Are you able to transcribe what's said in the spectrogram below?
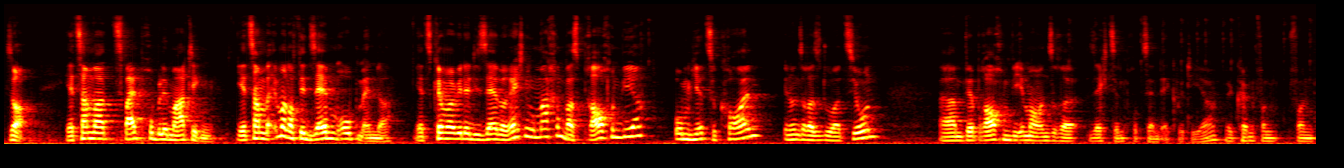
So, Jetzt haben wir zwei Problematiken. Jetzt haben wir immer noch denselben Open-Ender. Jetzt können wir wieder dieselbe Rechnung machen. Was brauchen wir, um hier zu callen in unserer Situation? Ähm, wir brauchen wie immer unsere 16% Equity. Ja? Wir können von, von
